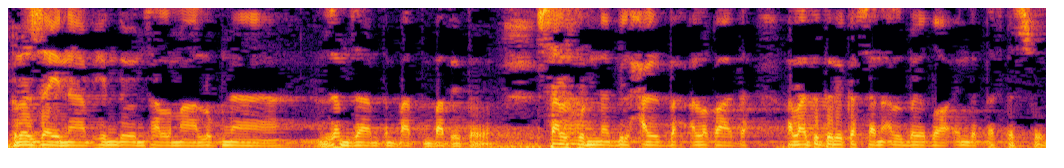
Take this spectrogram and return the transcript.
terus Zainab, Hindun, Salma, Lubna Zam-zam tempat-tempat itu. Salhun nabil halbah al-ghadah. Allah itu turikasan al-bayda inda tasbasum.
